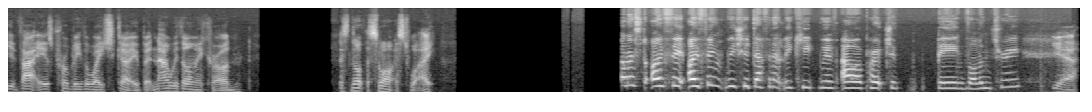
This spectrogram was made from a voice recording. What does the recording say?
that is probably the way to go. But now with Omicron, it's not the smartest way. honest, I think I think we should definitely keep with our approach of being voluntary. Yeah,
